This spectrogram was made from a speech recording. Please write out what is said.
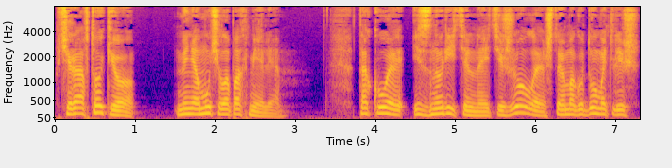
Вчера в Токио меня мучило похмелье. Такое изнурительное и тяжелое, что я могу думать лишь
